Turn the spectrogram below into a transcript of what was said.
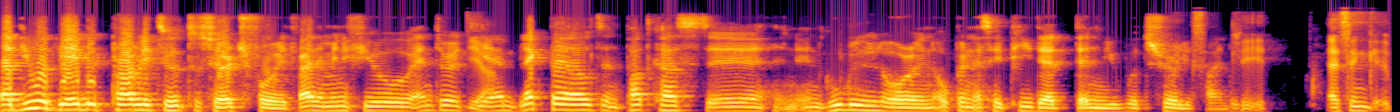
but you would be able probably to, to search for it, right? I mean, if you enter TM yeah. Black Belt and podcast uh, in, in Google or in OpenSAP, that then you would surely find it. I think uh,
